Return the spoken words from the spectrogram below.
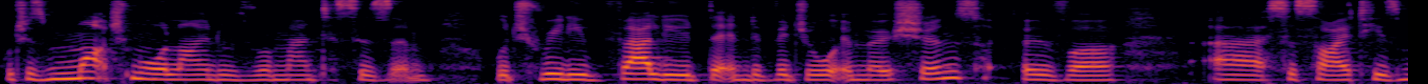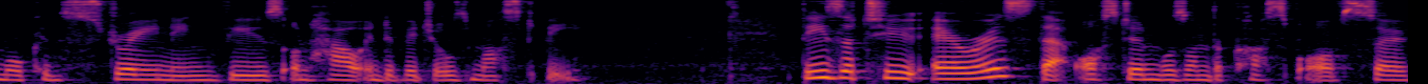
which is much more aligned with Romanticism, which really valued the individual emotions over uh, society's more constraining views on how individuals must be. These are two eras that Austen was on the cusp of. So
